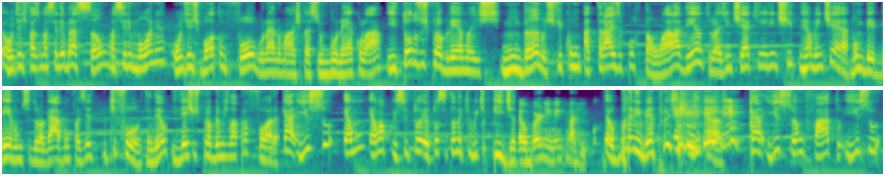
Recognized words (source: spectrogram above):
onde eles fazem uma celebração, uma cerimônia, onde eles botam fogo, né, numa espécie de um boneco lá, e todos os problemas mundanos ficam atrás do portão. Lá, lá dentro, a gente é quem a gente realmente é. Vamos beber, vamos se drogar, vamos fazer o que for, entendeu? E deixa os problemas lá para fora. Cara, isso é, um, é uma isso eu tô citando aqui o Wikipedia. É o Burning Man pra rico. É o Burning Man de casa. cara, isso é um fato, e isso,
